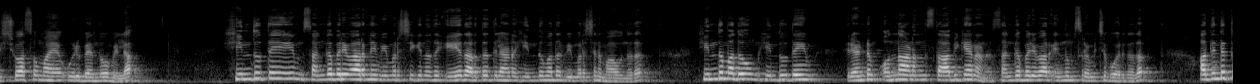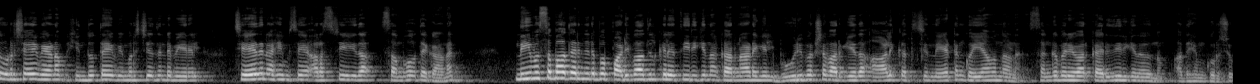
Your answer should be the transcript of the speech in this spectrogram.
വിശ്വാസവുമായോ ഒരു ബന്ധവുമില്ല. ഹിന്ദുത്വയെയും സംഘപരിവാറിനെയും വിമർശിക്കുന്നത് ഏതർത്ഥത്തിലാണ് ഹിന്ദുമത വിമർശനമാവുന്നത്? ഹിന്ദുമതവും ഹിന്ദുത്വയും രണ്ടും ഒന്നാണെന്ന് സ്ഥാപിക്കാനാണ് സംഘപരിവാർ എന്നും ശ്രമിച്ചു പോരുന്നത്. അതിന്റെ തുടർച്ചയായി വേണം ഹിന്ദുത്വയെ വിമർശിച്ചതിന്റെ പേരിൽ ചേതൻ അഹിംസയെ അറസ്റ്റ് ചെയ്ത സംഭവത്തെ കാണാൻ നിയമസഭാ തെരഞ്ഞെടുപ്പ് പടിവാതിൽക്കൽ എത്തിയിരിക്കുന്ന കർണാടകയിൽ ഭൂരിപക്ഷ വർഗീയത ആളിക്കത്തിച്ച് നേട്ടം കൊയ്യാമെന്നാണ് സംഘപരിവാർ കരുതിയിരിക്കുന്നതെന്നും അദ്ദേഹം കുറിച്ചു.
